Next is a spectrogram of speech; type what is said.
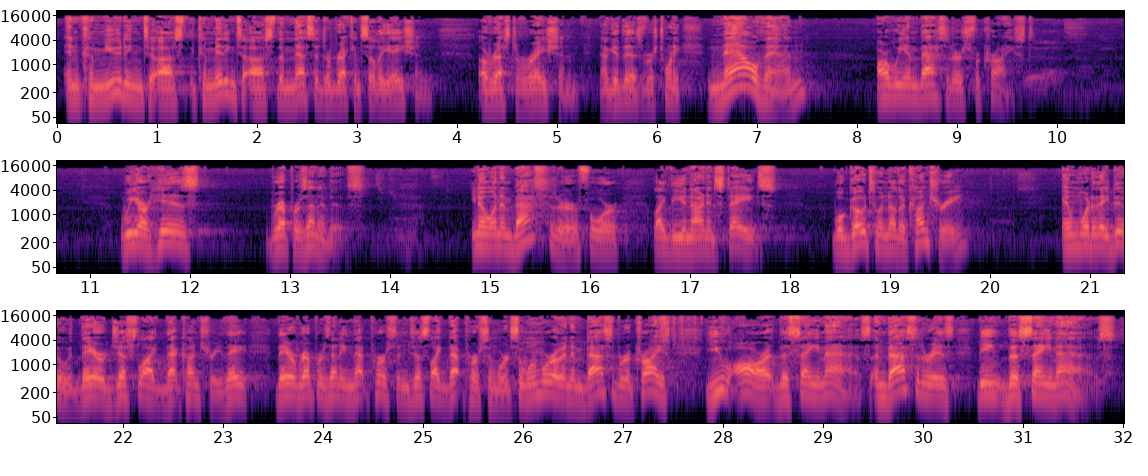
and commuting to us, committing to us the message of reconciliation a restoration. Now get this, verse 20. Now then, are we ambassadors for Christ? We are his representatives. You know, an ambassador for like the United States will go to another country and what do they do? They are just like that country. They, they are representing that person just like that person were. So when we're an ambassador of Christ, you are the same as. Ambassador is being the same as.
